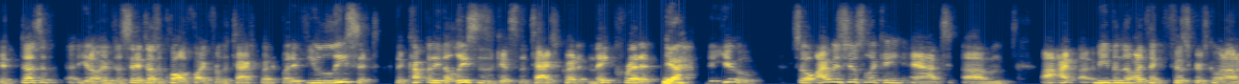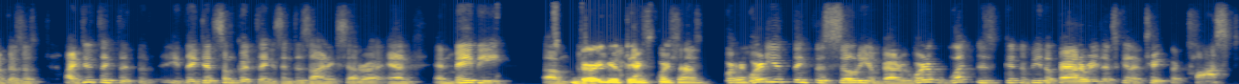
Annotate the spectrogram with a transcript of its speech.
it doesn't, you know, to say it doesn't qualify for the tax credit, but if you lease it, the company that leases it gets the tax credit and they credit yeah. to you. So I was just looking at, um, I, I, even though I think Fisker's going out of business, I do think that they did some good things in design, et cetera, and and maybe Um, Very good things designed. Where, where, do you think the sodium battery? Where what is going to be the battery that's going to take the cost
